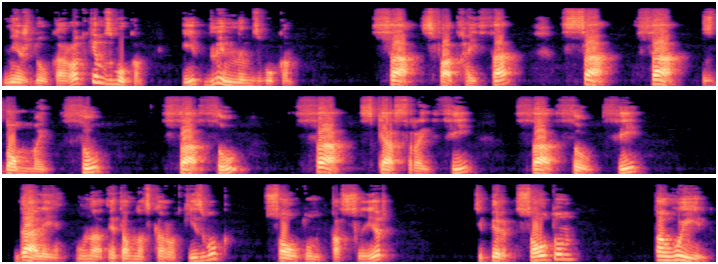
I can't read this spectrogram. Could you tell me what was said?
между коротким звуком и длинным звуком. Са с фатхой са. Са. Са с доммой су. Са су. Са с кясрой си. Са су си. Далее, это у нас короткий звук. Соутун касыр. Теперь соутун тауиль.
